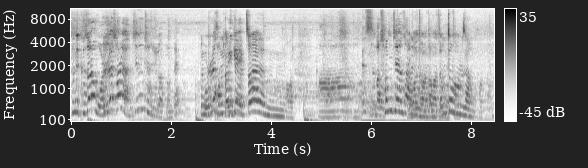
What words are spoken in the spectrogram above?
근데 그 사람 원래 살이 안 찌는 체질 같던데? 근데 원래 건강 되게... 쪄야 되는 것 같아. 아, 나 섬세한 아, 사람. 맞아, 맞아, 맞아. 엄청 섬세한 것 같아.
